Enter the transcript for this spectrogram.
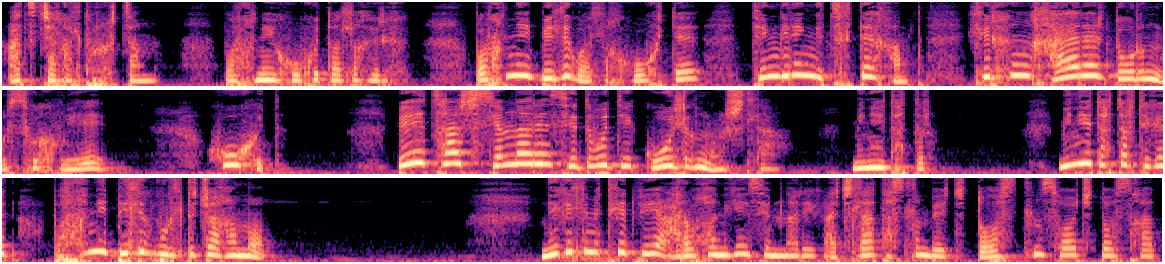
Аз жаргал төрөх зам Бурхны хүүхэд болох эрх Бурхны бэлэг болох хүүхдээ Тэнгэрийн эцэгтэй хамт хэрхэн хайраар дүүрэн өсгөх вэ? Хүүхэд би цааш семинарын сэдвүүдийг гүйлгэн уншлаа. Миний дотор Миний дотор тэгээд бурхны бэлэг бүрлдэж байгаа мó. Нэг л мэтгэд би 10 хоногийн семинарыг ажлаа таслан байж дуустал нь сууж дуусгаад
